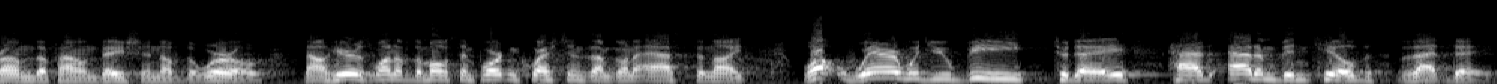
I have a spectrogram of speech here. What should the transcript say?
from the foundation of the world. Now here's one of the most important questions I'm going to ask tonight. What, where would you be today had Adam been killed that day?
